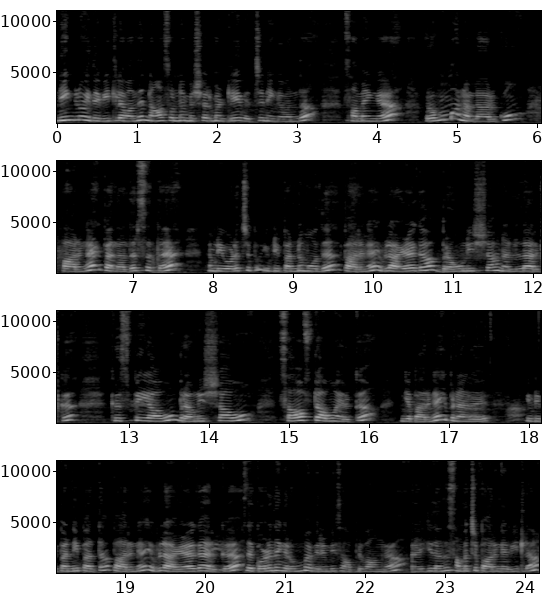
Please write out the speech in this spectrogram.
நீங்களும் இதை வீட்டில் வந்து நான் சொன்ன மெஷர்மெண்ட்லேயே வச்சு நீங்கள் வந்து சமைங்க. ரொம்ப நல்லாயிருக்கும் பாருங்கள் இப்போ அந்த அதிரசத்தை நம்ம இப்படி உடச்சி இப்படி பண்ணும்போது பாருங்கள் இவ்வளோ அழகாக ப்ரௌனிஷாக நல்லா இருக்குது கிறிஸ்பியாகவும் ப்ரௌனிஷாகவும் சாஃப்டாகவும் இருக்குது இங்கே பாருங்கள் இப்போ நான் இப்படி பண்ணி பார்த்தா பாருங்கள் எவ்வளோ அழகாக இருக்குது இந்த குழந்தைங்க ரொம்ப விரும்பி சாப்பிடுவாங்க. இதை வந்து சமைச்சு பாருங்கள் வீட்டில்.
